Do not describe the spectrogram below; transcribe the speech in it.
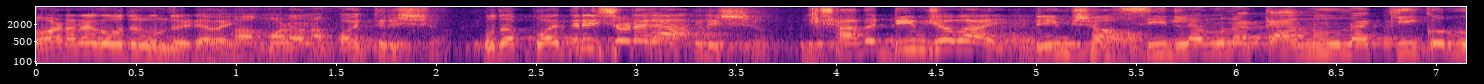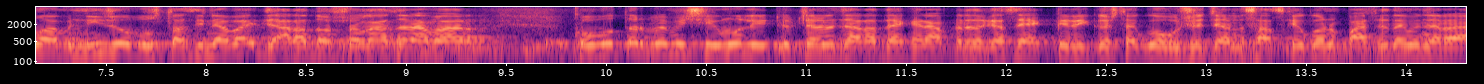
মডার্ন কবুতর কিন্তু এটা ভাই। হ্যাঁ মডানা পঁয়ত্রিশশো। ওটা পঁয়ত্রিশশো টাকা? 3500 সাথে ডিম সবাই ডিম সহ। সিডলামুনা কানমুনা কি করব আমি নিজেও বুঝতেছি না ভাই। যারা দর্শক আছেন আমার কবুতর প্রেমী শিমুল ইউটিউব চ্যানেল যারা দেখেন আপনাদের কাছে একটি রিকোয়েস্ট থাকবে অবশ্যই চ্যানেল সাবস্ক্রাইব করুন পাশে থাকবেন। যারা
